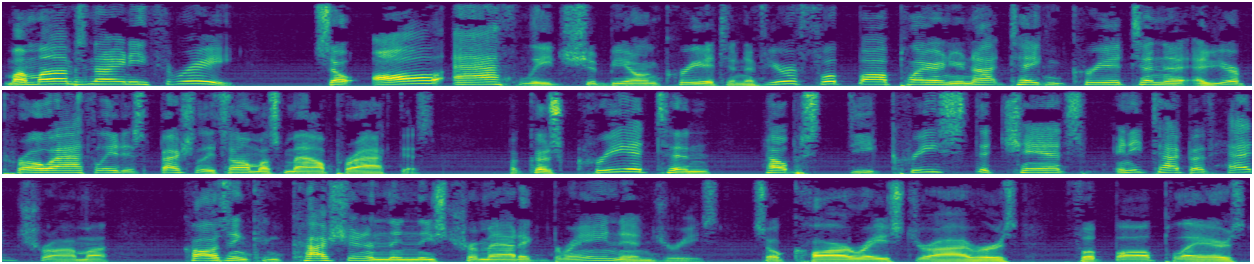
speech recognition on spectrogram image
My mom's 93. So all athletes should be on creatine. If you're a football player and you're not taking creatine, if you're a pro athlete especially, it's almost malpractice because creatine helps decrease the chance any type of head trauma causing concussion and then these traumatic brain injuries. So, car race drivers, football players,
